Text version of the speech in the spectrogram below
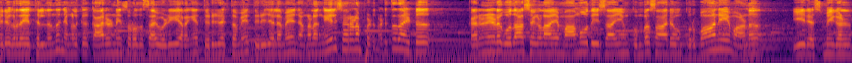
തിരുഹൃദയത്തിൽ നിന്ന് ഞങ്ങൾക്ക് കാരുണ്യ സ്രോതസ്സായി ഒഴുകി ഇറങ്ങിയ തിരുരക്തമേ തിരുജലമേ ഞങ്ങളങ്ങയിൽ ശരണപ്പെടുന്നു. അടുത്തതായിട്ട് കരുണയുടെ ഗോദാശകളായ മാമോദീസായും കുംഭസാരവും കുർബാനയുമാണ് ഈ രശ്മികൾ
